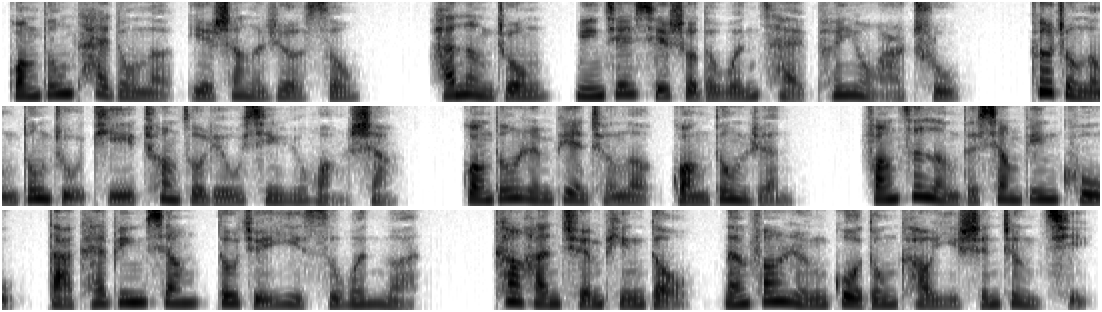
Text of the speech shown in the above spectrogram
广东太冻了，也上了热搜。寒冷中，民间携手的文采喷涌而出，各种冷冻主题创作流行于网上。广东人变成了广东人，房子冷得像冰窟，打开冰箱都觉一丝温暖。抗寒全凭抖，南方人过冬靠一身正气。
